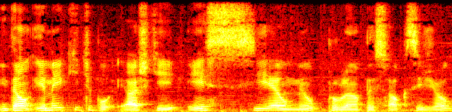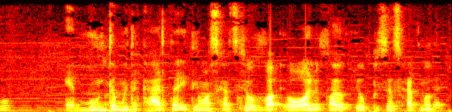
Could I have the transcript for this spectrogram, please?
Então, e meio que, tipo, eu acho que esse é o meu problema pessoal com esse jogo. É muita, muita carta e tem umas cartas que eu, eu olho e falo, eu preciso dessa carta no meu deck.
